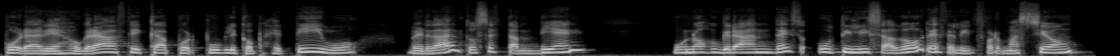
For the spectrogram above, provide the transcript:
por área geográfica, por público objetivo, ¿verdad? Entonces también unos grandes utilizadores de la información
